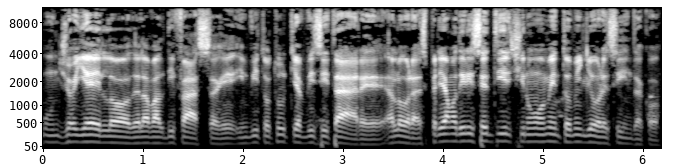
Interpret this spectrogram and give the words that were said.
un, gioiello della Val di Fassa che invito tutti a visitare. Allora, speriamo di risentirci in un momento migliore, Sindaco.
